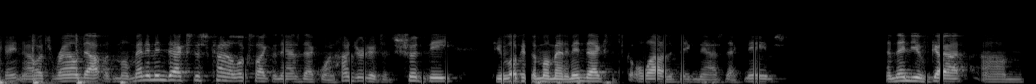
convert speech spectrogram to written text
Okay, now let's round out with the momentum index. This kind of looks like the NASDAQ 100 as it should be. If you look at the momentum index, it's got a lot of the big NASDAQ names. And then you've got um,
